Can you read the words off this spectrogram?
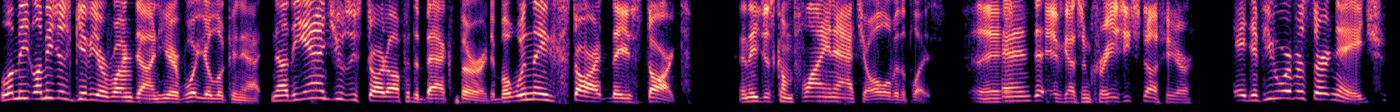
Let me let me just give you a rundown here of what you're looking at. Now the ads usually start off at the back third, but when they start, they start, and they just come flying at you all over the place. They, and they've got some crazy stuff here. And if you were of a certain age,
